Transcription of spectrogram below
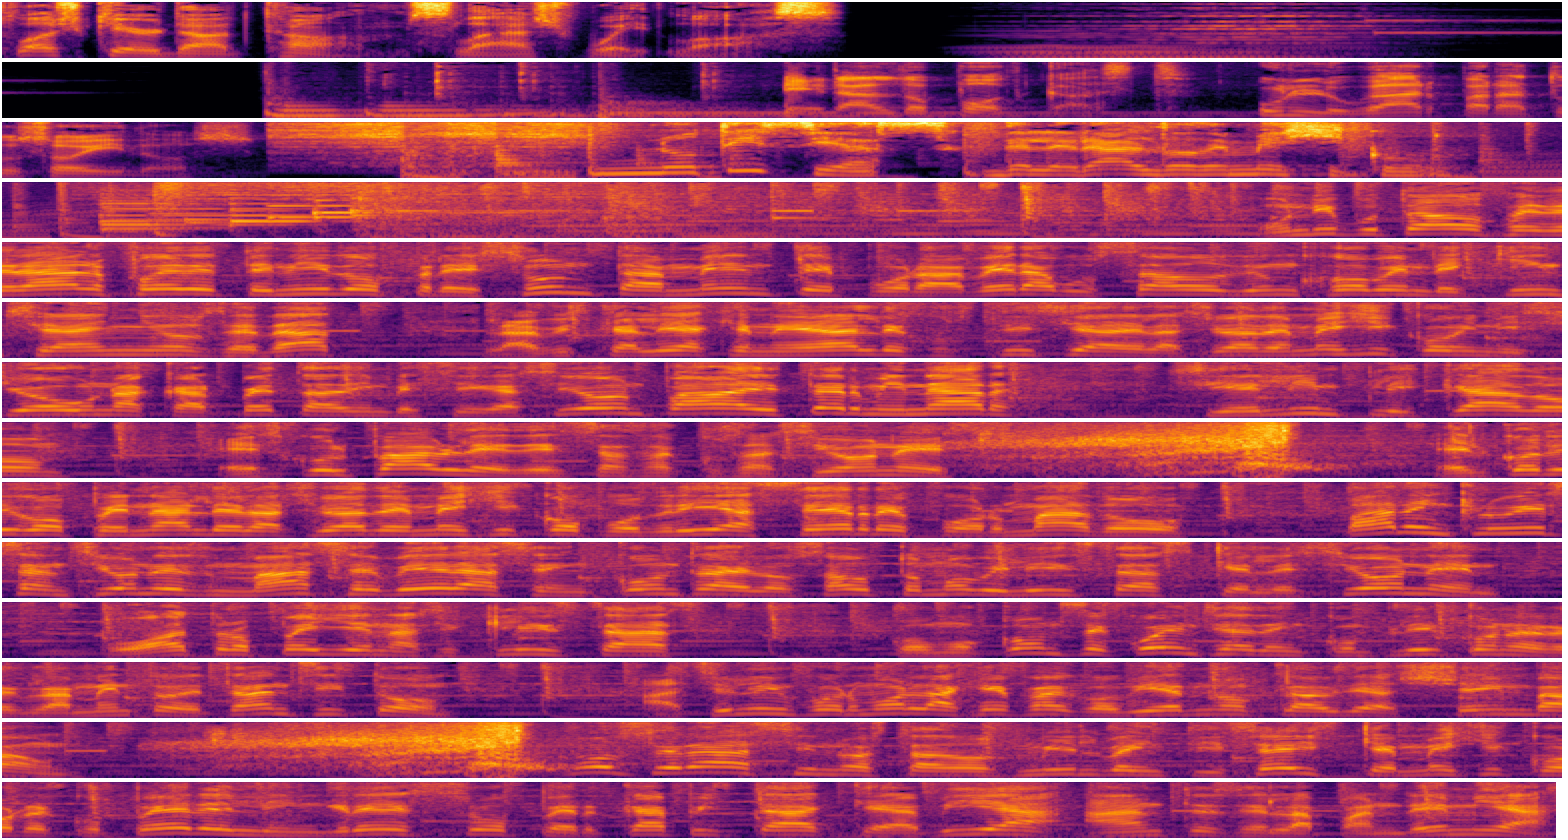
plushcare.com slash weight loss. Heraldo Podcast, un lugar para tus oídos. Noticias del Heraldo de México. Un diputado federal fue detenido presuntamente por haber abusado de un joven de 15 años de edad. La Fiscalía General de Justicia de la Ciudad de México inició una carpeta de investigación para determinar si el implicado es culpable de estas acusaciones. El Código Penal de la Ciudad de México podría ser reformado para incluir sanciones más severas en contra de los automovilistas que lesionen o atropellen a ciclistas como consecuencia de incumplir con el reglamento de tránsito. Así lo informó la jefa de gobierno Claudia Sheinbaum. No será sino hasta 2026 que México recupere el ingreso per cápita que había antes de la pandemia.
